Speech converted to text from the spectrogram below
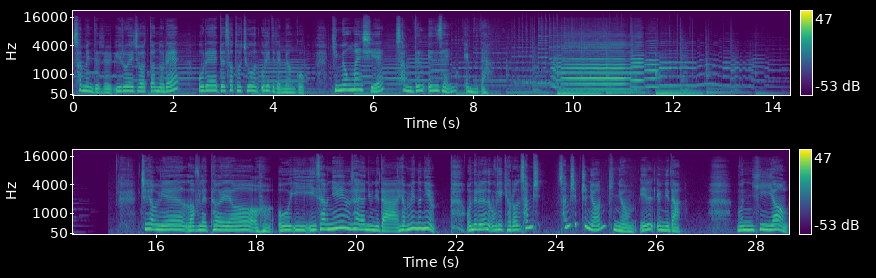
서민들을 위로해 주었던 노래 오래돼서 더 좋은 우리들의 명곡 김용만 씨의 3등 인생입니다. 주현미의 러브레터예요. 5223님 사연입니다. 현민우님, 오늘은 우리 결혼 30, 30주년 기념일입니다. 문희영,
